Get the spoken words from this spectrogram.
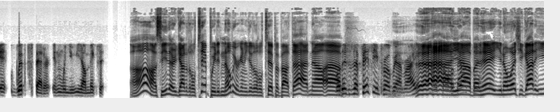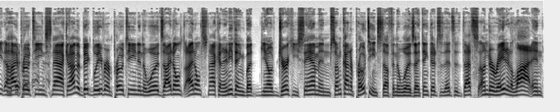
it whips better, and when you you know mix it. Oh, see, there you got a little tip. We didn't know we were going to get a little tip about that. Now, uh, well, this is a fishing program, right? Yeah, yeah, but hey, you know what? You got to eat a high protein snack, and I'm a big believer in protein in the woods. I don't, I don't snack on anything but you know jerky, salmon, some kind of protein stuff in the woods. I think that's that's that's underrated a lot. And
